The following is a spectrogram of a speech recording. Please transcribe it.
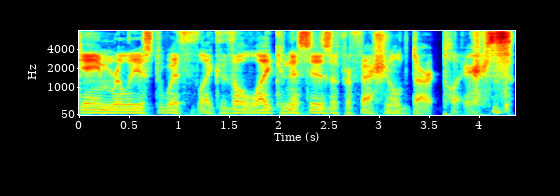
game released with like the likenesses of professional dart players.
